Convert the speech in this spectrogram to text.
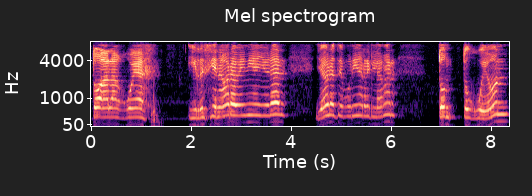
todas las weas. Y recién ahora venía a llorar y ahora te ponía a reclamar. Tonto weón.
